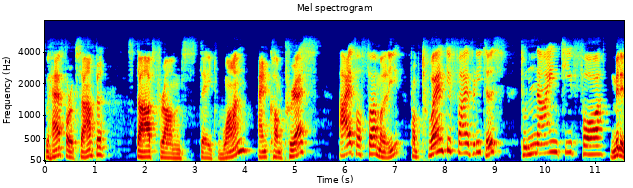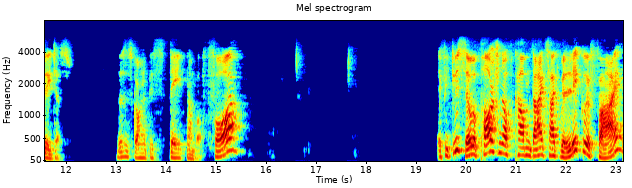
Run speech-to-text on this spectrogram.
we have, for example, start from state 1 and compress isothermally from 25 liters to 94 milliliters. This is going to be state number 4. If we do so, a portion of carbon dioxide will liquefy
